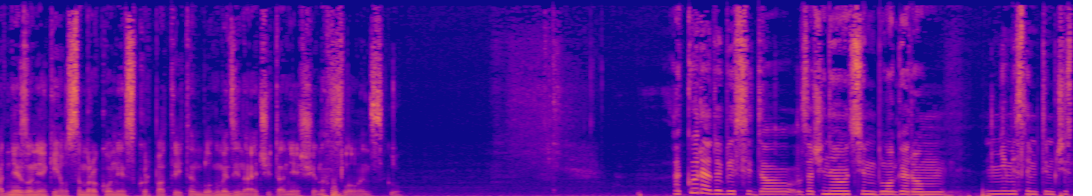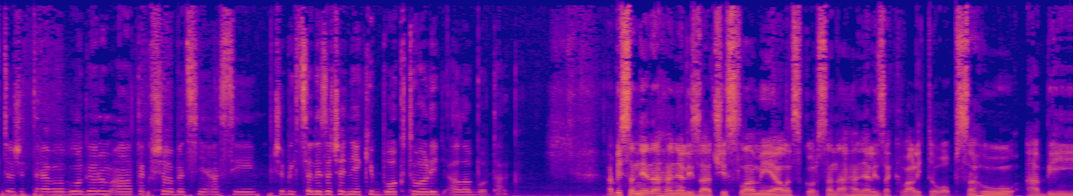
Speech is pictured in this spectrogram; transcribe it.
a dnes o nejakých 8 rokov neskôr patrí ten blog medzi najčítanejšie na Slovensku. Ako rado by si dal začínajúcim blogerom, nemyslím tým čisto, že travel blogerom, ale tak všeobecne asi, čo by chceli začať nejaký blog tvoriť alebo tak? Aby sa nenaháňali za číslami, ale skôr sa naháňali za kvalitou obsahu, aby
